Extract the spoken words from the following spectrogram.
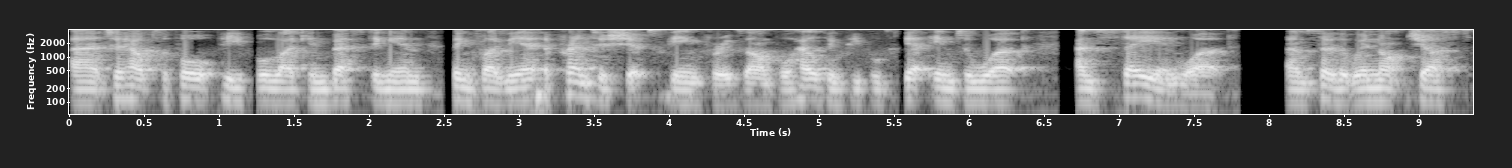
uh, to help support people, like investing in things like the apprenticeship scheme, for example, helping people to get into work and stay in work, um, so that we're not just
